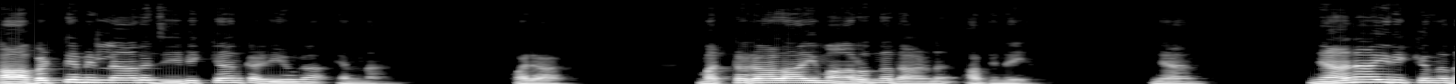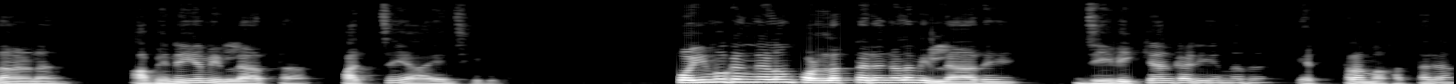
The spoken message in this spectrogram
കാപട്യമില്ലാതെ ജീവിക്കാൻ കഴിയുക എന്നാണ്. ഒരാൾ. മറ്റൊരാളായി മാറുന്നതാണ് അഭിനയം. ഞാൻ ഞാനായിരിക്കുന്നതാണ് അഭിനയമില്ലാത്ത പച്ചയായ ജീവിതം. പൊയ്മുഖങ്ങളും പൊള്ളത്തരങ്ങളും ഇല്ലാതെ ജീവിക്കാൻ കഴിയുന്നത് എത്ര മഹത്തര.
